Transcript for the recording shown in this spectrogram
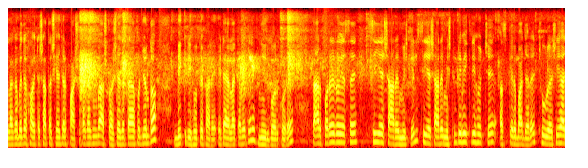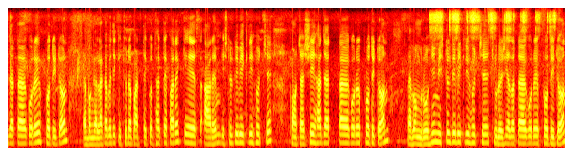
এলাকা ভেদে হয়তো সাতাশি হাজার পাঁচশো টাকা কিংবা অষ্টআশি হাজার টাকা পর্যন্ত বিক্রি হতে পারে। এটা এলাকা ভেদে নির্ভর করে। তারপরে রয়েছে সিএসআরএম স্টিল সিএসআরএম স্টিলটি বিক্রি হচ্ছে আজকের বাজারে চুরাশি হাজার টাকা করে প্রতি টন এবং এলাকা ভেদে কিছুটা পার্থক্য থাকতে পারে। কেএসআরএম স্টিলটি বিক্রি হচ্ছে পঁচাশি হাজার টাকা করে প্রতি টন এবং রহিম স্টিলটি বিক্রি হচ্ছে চুরাশি হাজার টাকা করে প্রতি টন।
